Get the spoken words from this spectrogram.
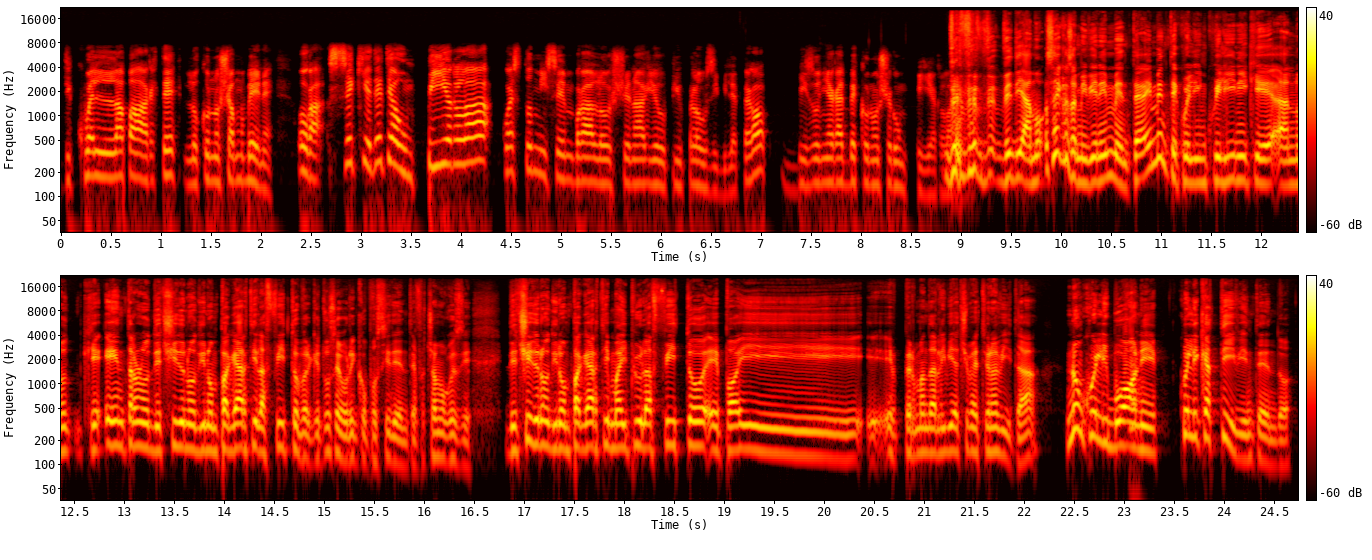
di quella parte lo conosciamo bene. Ora, se chiedete a un pirla, questo mi sembra lo scenario più plausibile, però bisognerebbe conoscere un pirla. V- v- vediamo. Sai cosa mi viene in mente? Hai in mente quegli inquilini che, hanno, che entrano, decidono di non pagarti l'affitto perché tu sei un ricco possidente, facciamo così. Decidono di non pagarti mai più l'affitto e poi e per mandarli via ci metti una vita? Non quelli buoni, quelli cattivi intendo.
